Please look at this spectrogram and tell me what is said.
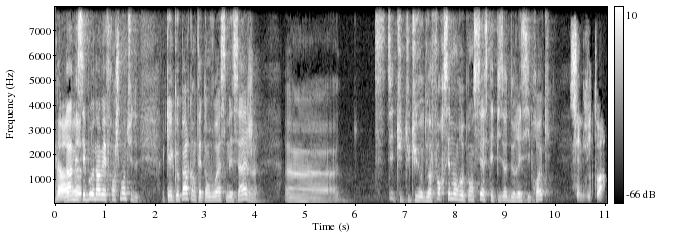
Non, Non, mais c'est beau. Non, mais franchement, tu... quelque part, quand elle t'envoie ce message, euh, tu, tu- tu- tu dois forcément repenser à cet épisode de réciproque. C'est une victoire.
